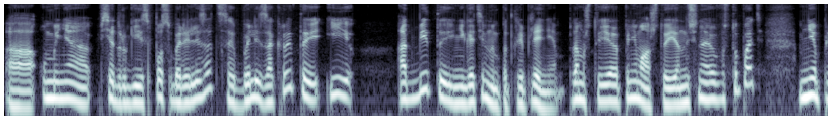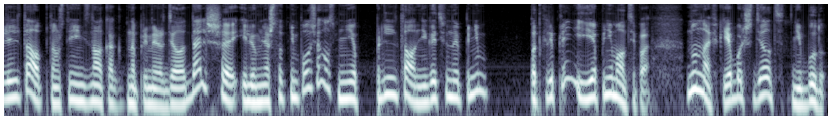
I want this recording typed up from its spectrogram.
А, у меня все другие способы реализации были закрыты и отбиты негативным подкреплением. Потому что я понимал, что я начинаю выступать, мне прилетало, потому что я не знал, как, например, делать дальше, или у меня что-то не получалось, мне прилетало негативное подкрепление, и я понимал, типа, ну нафиг, я больше делать это не буду.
